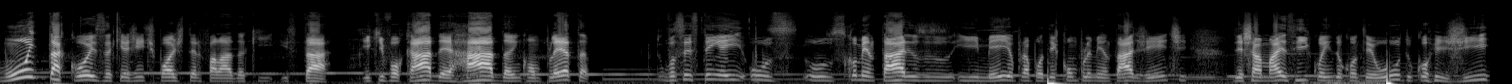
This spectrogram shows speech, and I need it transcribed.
Muita coisa que a gente pode ter falado aqui está equivocada, errada, incompleta. Vocês têm aí os, os comentários e e-mail para poder complementar a gente, deixar mais rico ainda o conteúdo, corrigir.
